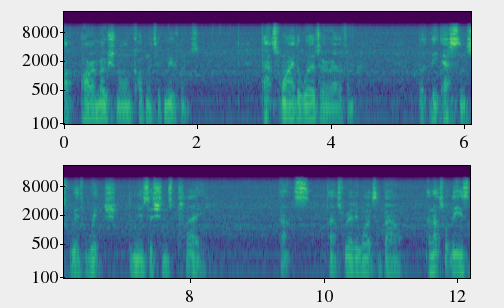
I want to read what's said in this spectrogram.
our, our emotional and cognitive movements. That's why the words are irrelevant, but the essence with which the musicians play, that's that's really what it's about, and that's what these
